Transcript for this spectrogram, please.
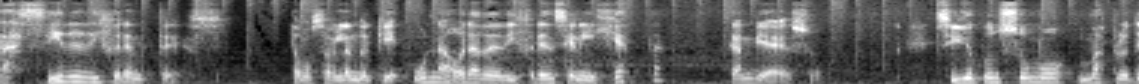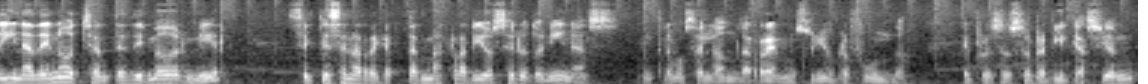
Así de diferente es. Estamos hablando que una hora de diferencia en ingesta cambia eso. Si yo consumo más proteína de noche antes de irme a dormir, se empiezan a recaptar más rápido serotoninas. Entramos en la onda REM, un sueño profundo. El proceso de replicación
